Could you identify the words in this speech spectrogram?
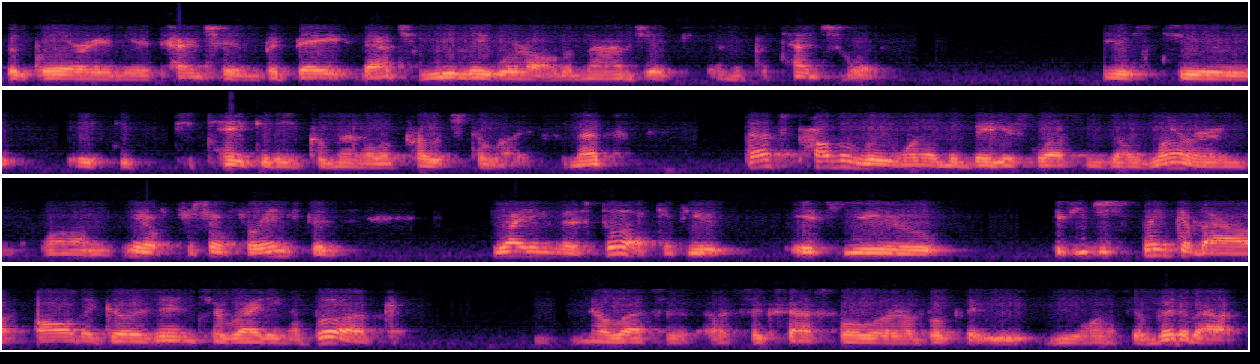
the glory and the attention, but they that's really where all the magic and the potential is is to is to, to take an incremental approach to life, and that's that's probably one of the biggest lessons I've learned. Um, you know, for, so for instance, writing this book, if you if you if you just think about all that goes into writing a book, no less a, a successful or a book that you, you want to feel good about,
